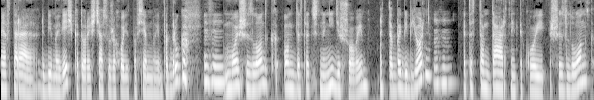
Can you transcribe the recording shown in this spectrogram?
Моя вторая любимая вещь, которая сейчас уже ходит по всем моим подругам. Угу. Мой шезлонг, он достаточно недешевый. Это Baby Bjorn. Угу. Это стандартный такой шезлонг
